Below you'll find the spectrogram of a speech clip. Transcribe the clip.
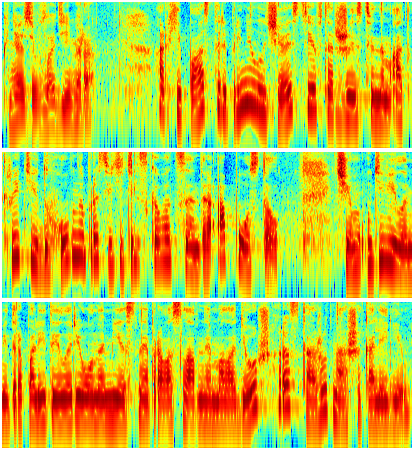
князя Владимира. Архипастырь принял участие в торжественном открытии духовно-просветительского центра «Апостол». Чем удивила митрополита Илариона местная православная молодежь, расскажут наши коллеги.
